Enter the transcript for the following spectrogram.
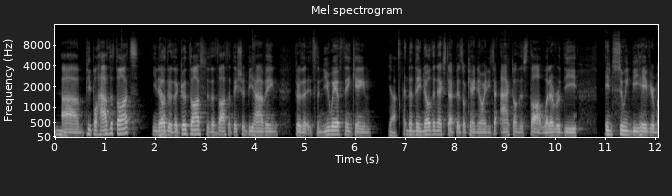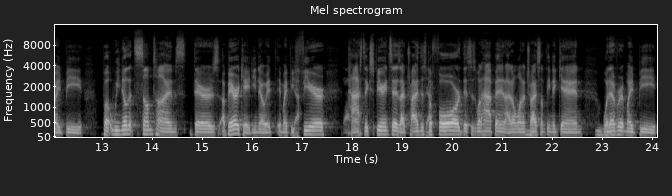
mm. um, people have the thoughts, you know, yeah. they're the good thoughts, they're the thoughts that they should be having. They're the it's the new way of thinking. Yeah. And then they know the next step is okay, now I need to act on this thought, whatever the ensuing behavior might be. But we know that sometimes there's a barricade. You know, it, it might be yeah. fear, yeah. past experiences. I've tried this yeah. before. This is what happened. I don't want to try mm-hmm. something again, mm-hmm. whatever it might be.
